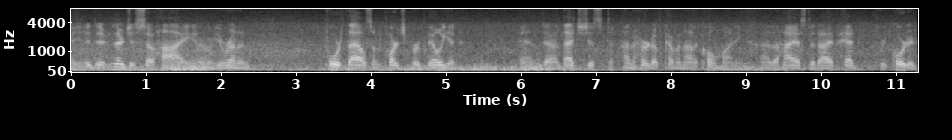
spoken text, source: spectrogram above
they're just so high, you know, you're running 4,000 parts per billion and uh, that's just unheard of coming out of coal mining. Uh, the highest that I've had recorded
